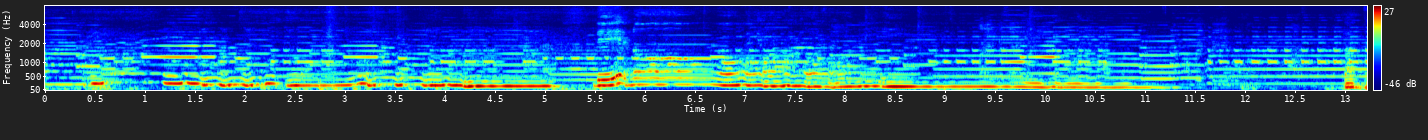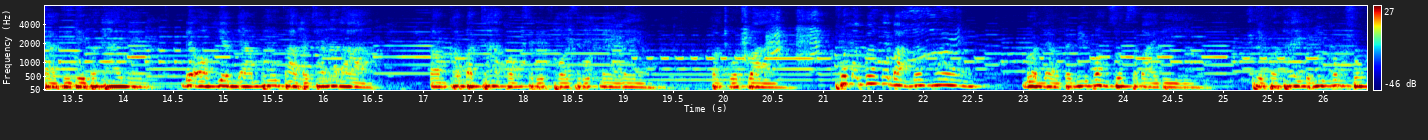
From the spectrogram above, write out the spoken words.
นเดนหลั งจากที่เทพไทยได้ออกเยี่ยมยามไพ่ฝ่าประชานาราตามคำบัญชาของเสด็จพ่อเสด็จแม่แล้ว ปรากฏว่าพลเมืองในบ้านเมืองเฮาล้วนแล้วแต่มีความสุขสบายดี เทพไทยก็มีความสุข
